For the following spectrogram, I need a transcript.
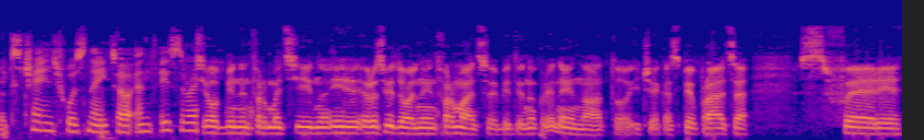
exchange with NATO? And is there Це обмін інформаційною і розвідувальною інформацією від України і НАТО, і чи якась співпраця в сфері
